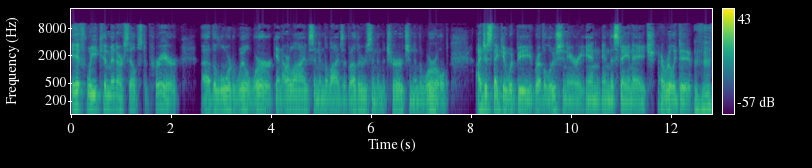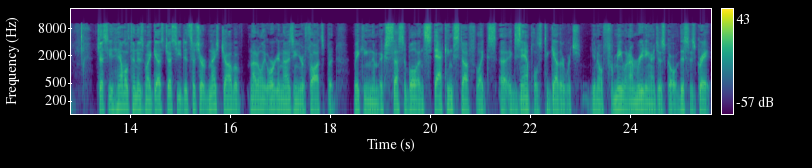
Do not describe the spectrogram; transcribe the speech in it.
if we commit ourselves to prayer, uh, the Lord will work in our lives and in the lives of others and in the church and in the world. I just think it would be revolutionary in, in this day and age. I really do. Mm-hmm. Jesse Hamilton is my guest. Jesse, you did such a nice job of not only organizing your thoughts, but making them accessible and stacking stuff like uh, examples together, which, you know, for me, when I'm reading, I just go, this is great.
